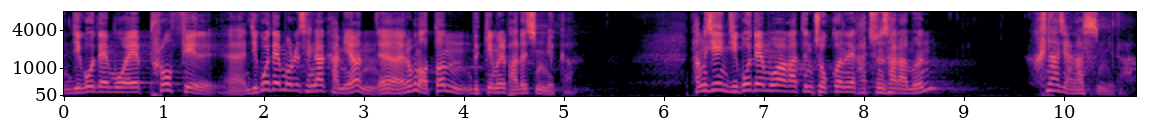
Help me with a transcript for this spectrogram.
니고데모의 프로필, 예, 니고데모를 생각하면 예, 여러분 어떤 느낌을 받으십니까? 당시에 니고데모와 같은 조건을 갖춘 사람은 흔하지 않았습니다.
